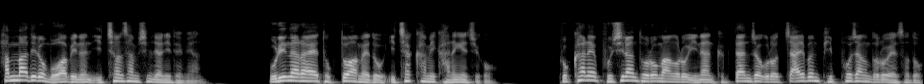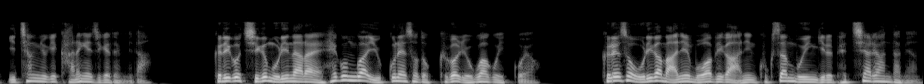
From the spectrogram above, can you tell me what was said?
한마디로 모하비는 2030년이 되면 우리나라의 독도함에도 이착함이 가능해지고 북한의 부실한 도로망으로 인한 극단적으로 짧은 비포장 도로에서도 이착륙이 가능해지게 됩니다. 그리고 지금 우리나라의 해군과 육군에서도 그걸 요구하고 있고요. 그래서 우리가 만일 모하비가 아닌 국산 무인기를 배치하려 한다면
